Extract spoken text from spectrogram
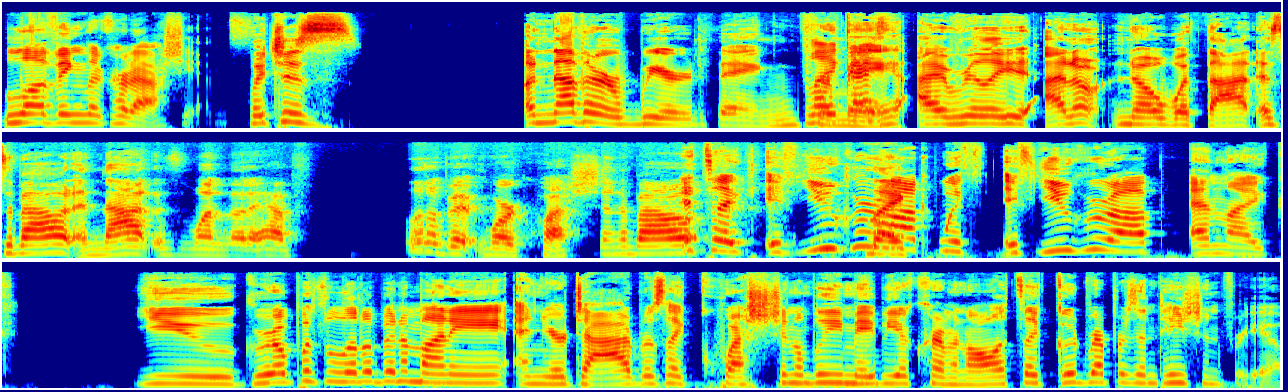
loving the Kardashians. Which is another weird thing for Like, me. I, really I don't know what that is about, and that is one that I have a little bit more question about. It's like if you grew Like- up with if you grew up and like you grew up with a little bit of money and your dad was like questionably maybe a criminal, it's like good representation for you.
